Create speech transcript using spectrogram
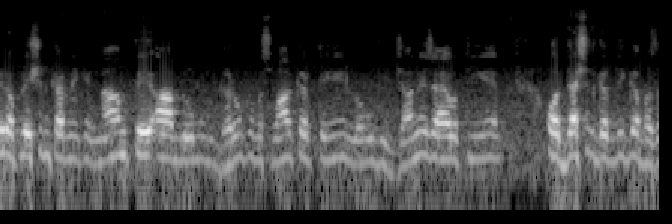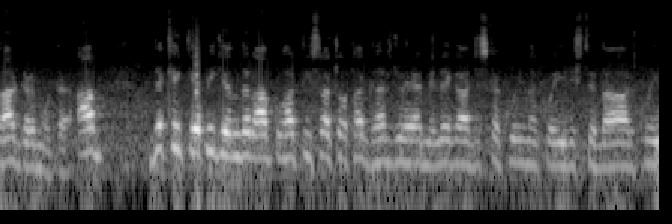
پھر آپریشن کرنے کے نام پہ آپ لوگوں کے گھروں کو مسمار کرتے ہیں لوگوں کی جانیں ضائع ہوتی ہیں اور دہشت گردی کا بازار گرم ہوتا ہے۔ اب دیکھیں کے پی کے اندر آپ کو ہر تیسرا چوتھا گھر جو ہے ملے گا جس کا کوئی نہ کوئی رشتہ دار کوئی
